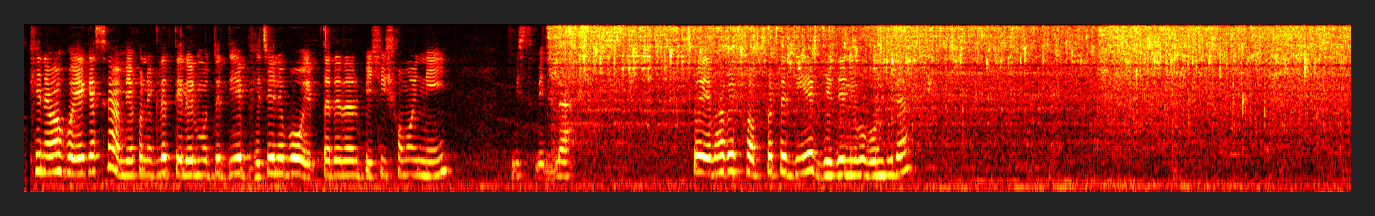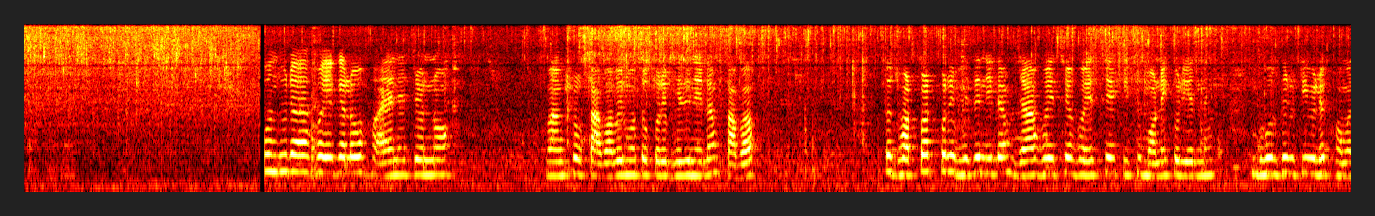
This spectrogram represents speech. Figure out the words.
মেখে নেওয়া হয়ে গেছে, আমি এখন এগুলো তেলের মধ্যে দিয়ে ভেজে নেব। ইফতারের আর বেশি সময় নেই। বিসমিল্লাহ। তো এভাবে সবকটা দিয়ে ভেজে নেব বন্ধুরা। বন্ধুরা, হয়ে গেল আয়নের জন্য মাংস কাবাবের মতো করে ভেজে নিলাম, কাবাব। তো ঝটপট করে ভেজে নিলাম, যা হয়েছে হয়েছে, কিছু মনে করিয়েন না। ভুল ত্রুটি হলে ক্ষমা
